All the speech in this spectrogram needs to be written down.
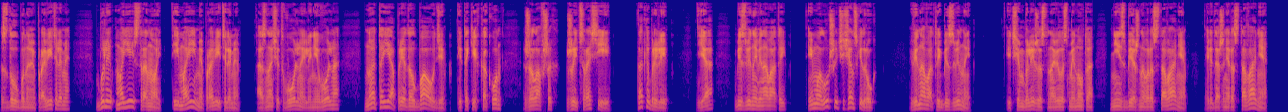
с долбанными правителями были моей страной и моими правителями, а значит, вольно или невольно – но это я предал Бауди и таких, как он, желавших жить с Россией. Так и брели. Я, без вины виноватый, и мой лучший чеченский друг. Виноватый без вины. И чем ближе становилась минута неизбежного расставания, или даже не расставания,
